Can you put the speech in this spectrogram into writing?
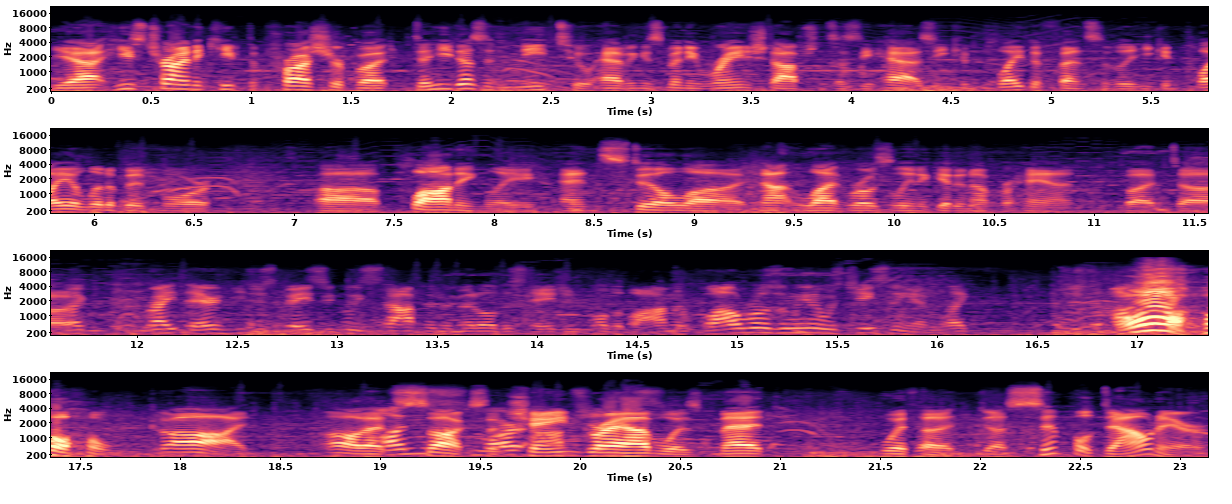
Yeah, he's trying to keep the pressure, but he doesn't need to, having as many ranged options as he has. He can play defensively, he can play a little bit more uh, plottingly, and still uh, not let Rosalina get an upper hand. But uh, Like right there, he just basically stopped in the middle of the stage and pulled a bomb and while Rosalina was chasing him. Like, just oh God, oh that sucks. The chain options. grab was met with a, a simple down air,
